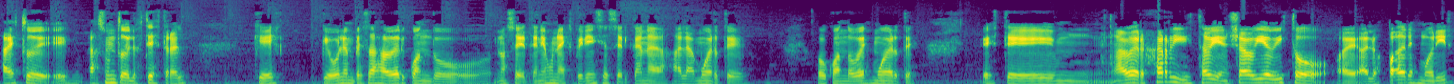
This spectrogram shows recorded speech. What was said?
a esto de eh, asunto de los Testral, que es que vos lo empezás a ver cuando, no sé, tenés una experiencia cercana a la muerte o cuando ves muerte. Este, mm, a ver, Harry está bien, ya había visto a, a los padres morir,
